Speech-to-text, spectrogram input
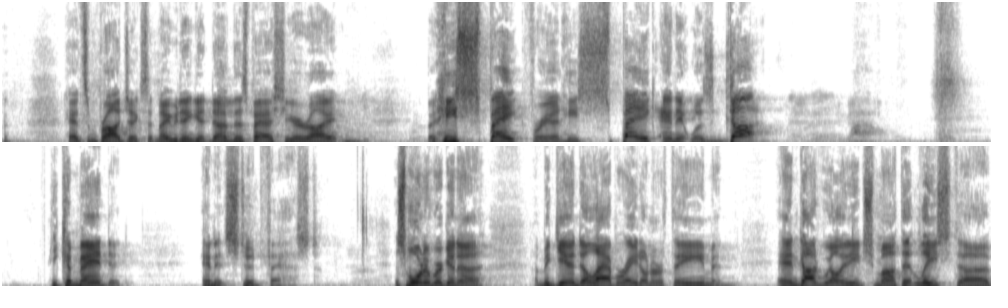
Had some projects that maybe didn't get done this past year, right? And, but he spake, friend. He spake and it was done. Wow. He commanded and it stood fast. This morning we're going to begin to elaborate on our theme and and God willing, each month, at least uh,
